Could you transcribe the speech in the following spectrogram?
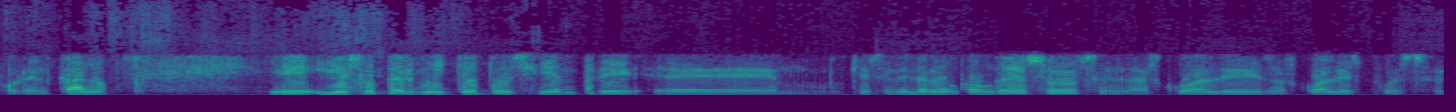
por el Cano eh, y eso permite pues siempre eh, que se celebren congresos en las cuales los cuales pues eh,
